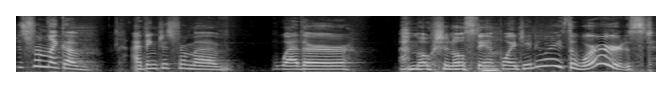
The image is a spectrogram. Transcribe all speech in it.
just from like a I think just from a weather emotional standpoint, January is the worst.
